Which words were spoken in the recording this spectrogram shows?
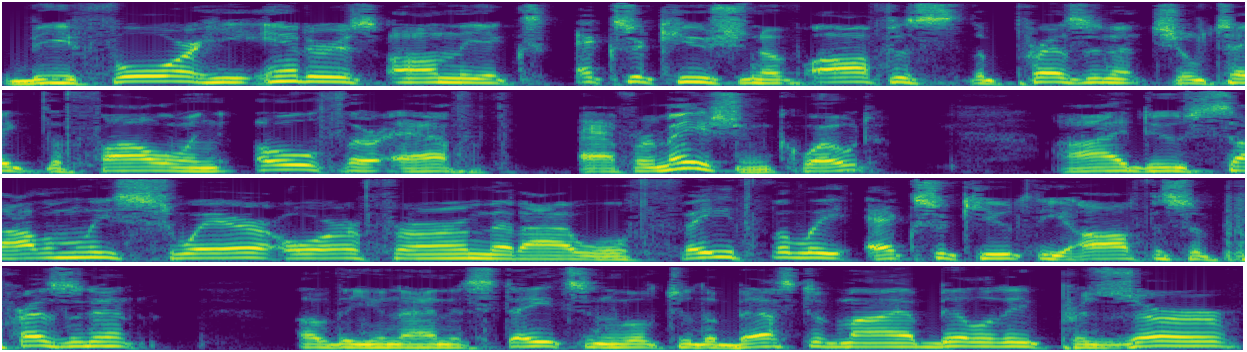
before he enters on the ex- execution of office, the president shall take the following oath or aff- affirmation, quote, I do solemnly swear or affirm that I will faithfully execute the office of president of the United States and will to the best of my ability preserve,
